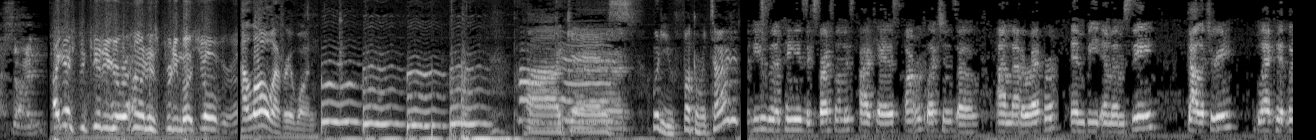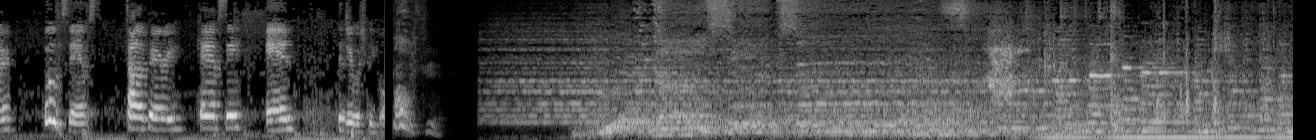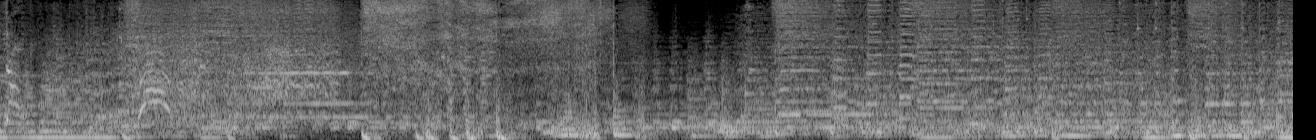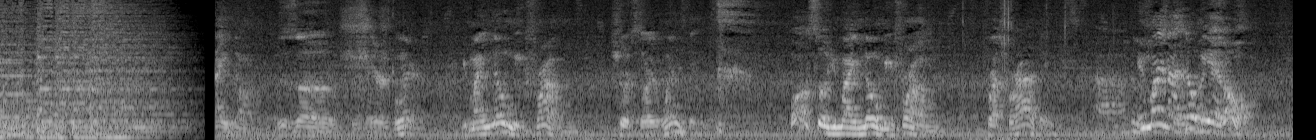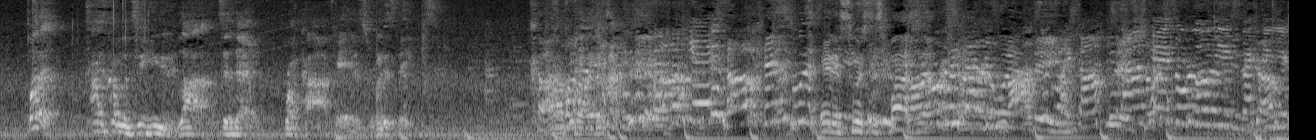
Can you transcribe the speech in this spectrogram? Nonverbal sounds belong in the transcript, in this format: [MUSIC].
fuck, son? I guess the kidding around is pretty much over. Hello, everyone. Podcast. What are you fucking retarded? The views and opinions expressed on this podcast aren't reflections of I'm Not a Rapper, MBMMC, Dollar Tree, Black Hitler, Food Stamps, Tyler Perry, KFC, and the Jewish people. How you doing? This is uh this is Eric Blair. You might know me from Short Story Wednesdays. [LAUGHS] also, you might know me from Fresh Fridays. You might not know me at all, but I'm coming to you live today from Comcast Wednesdays. Hey, they switched the sponsor.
